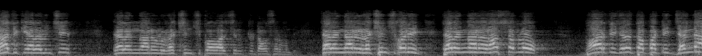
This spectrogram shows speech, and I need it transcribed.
రాజకీయాల నుంచి తెలంగాణను రక్షించుకోవాల్సినటువంటి అవసరం ఉంది. తెలంగాణను రక్షించుకొని తెలంగాణ రాష్ట్రంలో భారతీయ జనతా పార్టీ జెండా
